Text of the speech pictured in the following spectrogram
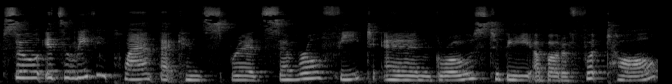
So it's a leafy plant that can spread several feet and grows to be about a foot tall.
